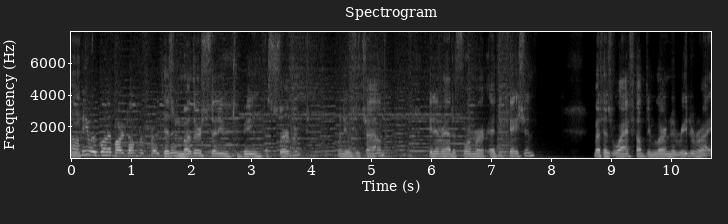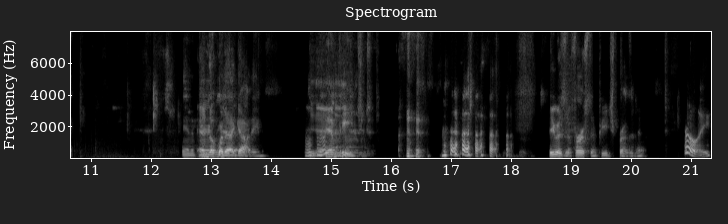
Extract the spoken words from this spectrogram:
Oh, he was one of our dumber presidents. His mother sent him to be a servant when he was a child. He never had a formal education, but his wife helped him learn to read and write. And, And look where that got him. Yeah. Impeached. He was the first impeached president. really?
